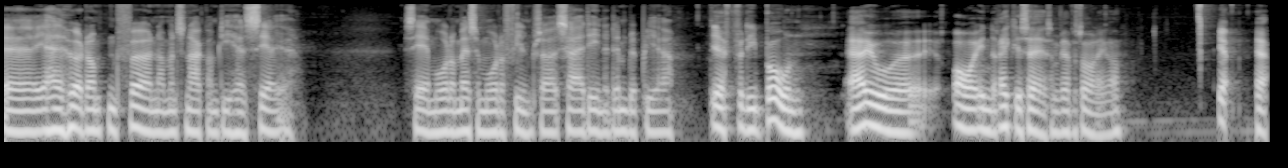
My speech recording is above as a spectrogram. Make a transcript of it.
Øh, jeg havde hørt om den før, når man snakker om de her serier, seriemorder, masse morderfilm, så, så er det en af dem, der bliver... Ja, fordi bogen er jo øh, over en rigtig sag, som jeg forstår det, ikke? Ja. Ja.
